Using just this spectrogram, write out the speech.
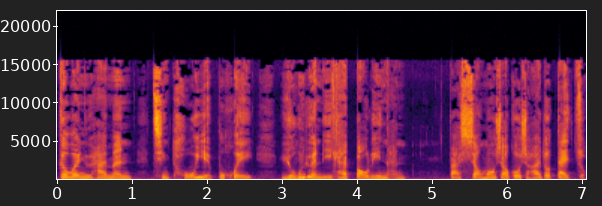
各位女孩们，请头也不回，永远离开暴力男，把小猫、小狗、小孩都带走。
